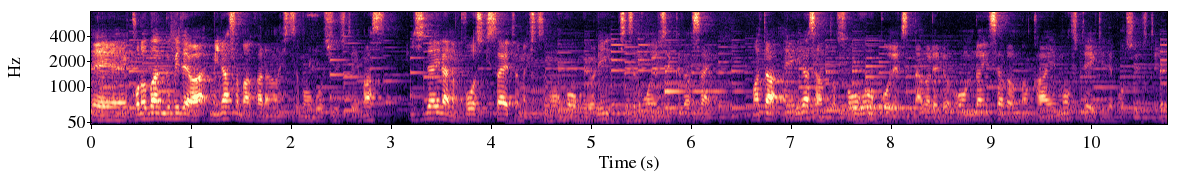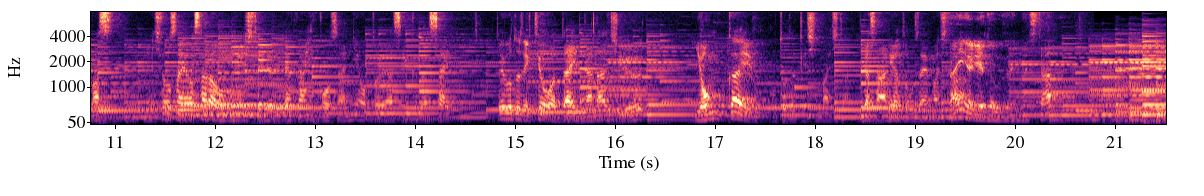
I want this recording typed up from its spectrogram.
えー、この番組では皆様からの質問を募集しています。石田イラの公式サイトの質問フォームより質問を寄せてください。またイラさんと双方向でつながれるオンラインサロンの会員も不定期で募集しています。詳細はサロンを運営している夜間飛行さんにお問い合わせください。ということで今日は第4回をお届けしました。皆さんありがとうございました。はいありがとうございました。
